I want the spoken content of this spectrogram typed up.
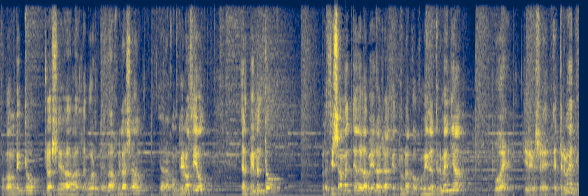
Como han visto, ya se ha revuelto el ajo y la sal y ahora a continuación el pimentón. Precisamente de la vera, ya que esto es una comida extremeña, pues tiene que ser extremeño.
